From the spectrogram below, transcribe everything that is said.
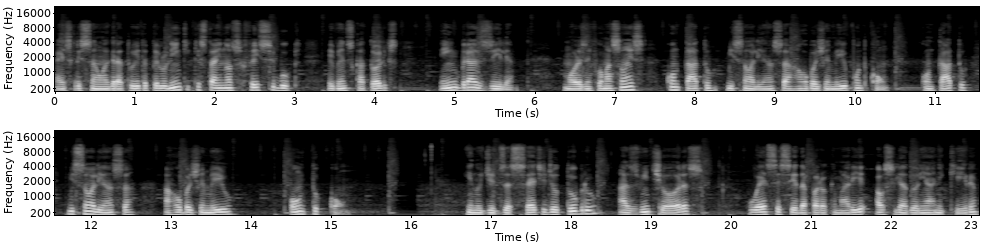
A inscrição é gratuita pelo link que está em nosso Facebook, Eventos Católicos em Brasília. Maiores informações, contato missãoaliança.gmail.com Contato missãoaliança@gmail.com. E no dia 17 de outubro, às 20 horas, o SCC da Paróquia Maria Auxiliadora em Arniqueira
